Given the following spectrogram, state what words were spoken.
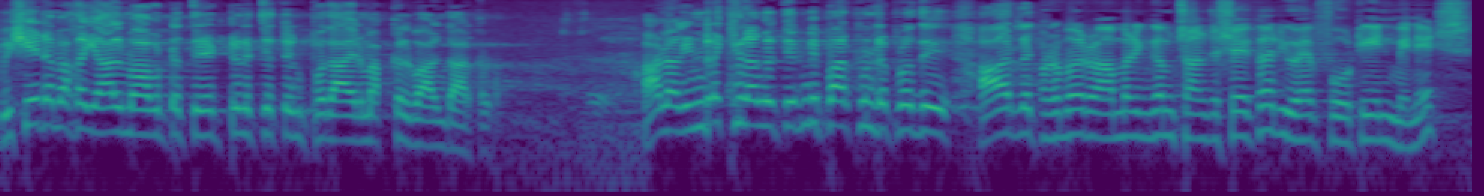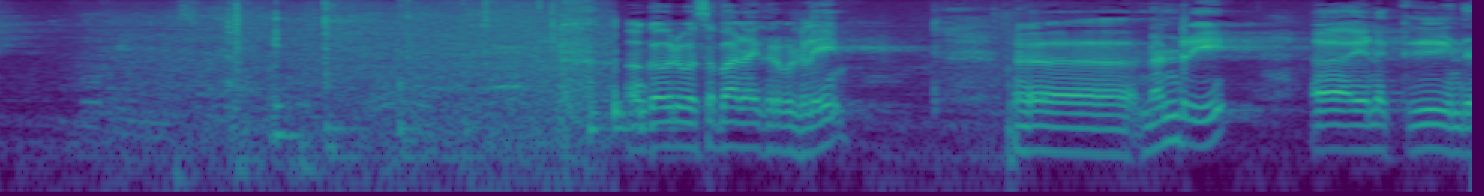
விசேடமாக யாழ் மாவட்டத்தில் எட்டு லட்சத்தி முப்பதாயிரம் மக்கள் வாழ்ந்தார்கள் ஆனால் இன்றைக்கு நாங்கள் திரும்பி பார்க்கின்ற பொழுது ஆறு லட்சம் Ramalingam Chandrasekhar, you have 14 minutes. கௌரவ சபாநாயகர் அவர்களே நன்றி அஹ், எனக்கு இந்த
